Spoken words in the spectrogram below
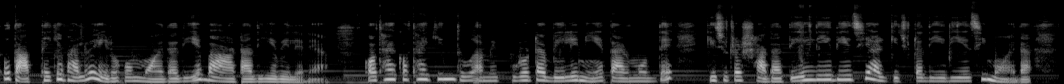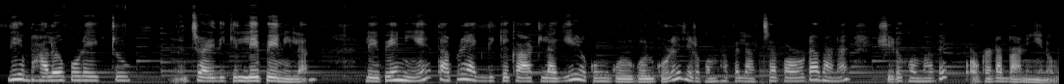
তো তার থেকে ভালো এরকম ময়দা দিয়ে বা আটা দিয়ে বেলে নেওয়া কথায় কথায় কিন্তু আমি পুরোটা বেলে নিয়ে তার মধ্যে কিছুটা সাদা তেল দিয়ে দিয়েছি আর কিছুটা দিয়ে দিয়েছি ময়দা। দিয়ে ভালো করে একটু চারিদিকে লেপে নিলাম। লেপে নিয়ে তারপরে একদিকে কাঠ লাগিয়ে এরকম গোল গোল করে যেরকমভাবে লাচ্চা পরোটা বানায় সেরকমভাবে পরোটাটা বানিয়ে নেব।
